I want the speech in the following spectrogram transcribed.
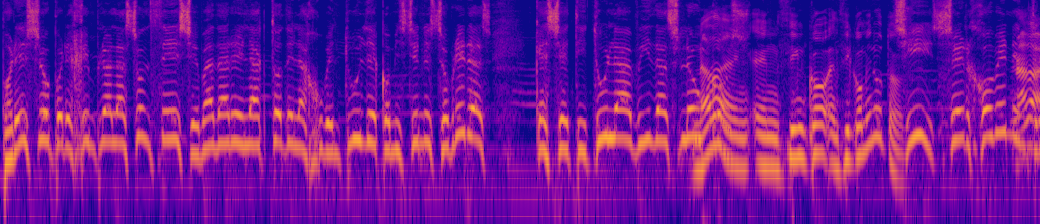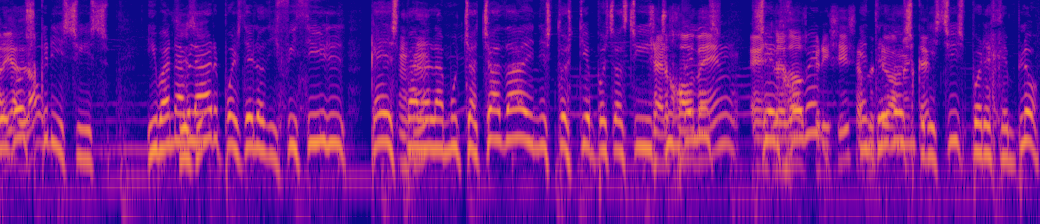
Por eso, por ejemplo, a las 11 se va a dar el acto de la Juventud de Comisiones Obreras que se titula Vidas Locos. Nada, en, en cinco, en cinco minutos. Sí, ser joven Nada, entre dos crisis. Y van a Sí, sí. hablar pues de lo difícil que es para la muchachada en estos tiempos así Ser chungueles. joven entre dos crisis, entre dos crisis, por ejemplo.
